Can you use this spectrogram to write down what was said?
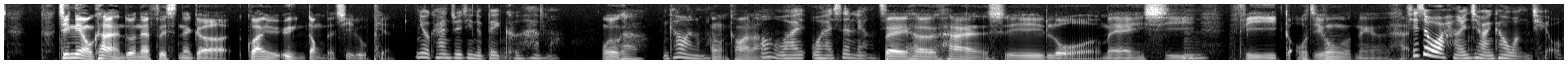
嗯、今天我看了很多 Netflix 那个关于运动的纪录片，你有看最近的贝克汉吗？我有看啊，你看完了吗？嗯，看完了。哦，我还我还剩两集。贝克汉、C 罗、梅西、Figo，我几乎那个看。其实我很喜欢看网球，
